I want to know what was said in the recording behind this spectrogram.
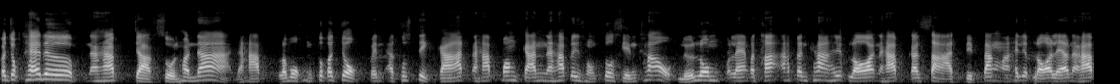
กระจกแท้เดิมนะครับจากศูนย์ฮอนด้านะครับระบบของตัวกระจกเป็นอะคูสติกการ์ดนะครับป้องกันนะครับในส่วนของตัวเสียงเข้า หรือลมแรงปะทะด้านข้างให้เรียบร้อยนะครับการสาดติดตั้งมาให้เรียบร้อยแล้วนะครับ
